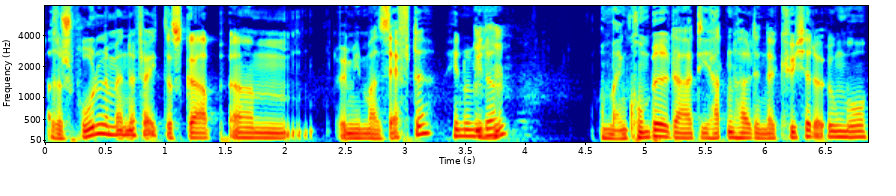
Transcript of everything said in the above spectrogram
also Sprudel im Endeffekt. Es gab ähm, irgendwie mal Säfte hin und wieder. Mhm. Und mein Kumpel, da, die hatten halt in der Küche da irgendwo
